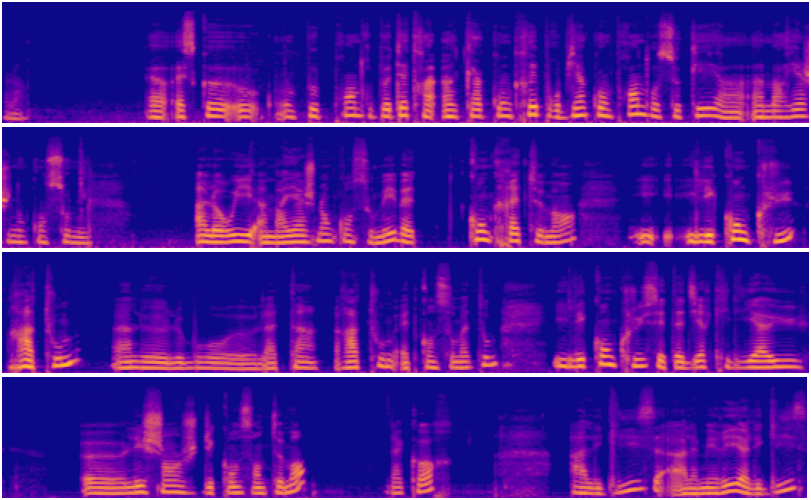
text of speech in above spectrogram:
Voilà. Est-ce qu'on euh, on peut prendre peut-être un, cas concret pour bien comprendre ce qu'est un, mariage non consommé? Alors oui, un mariage non consommé, ben, concrètement, il, est conclu, ratum, hein, le, mot euh, latin ratum et consummatum, il est conclu, c'est-à-dire qu'il y a eu l'échange des consentements, d'accord à l'église, à la mairie, à l'église,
